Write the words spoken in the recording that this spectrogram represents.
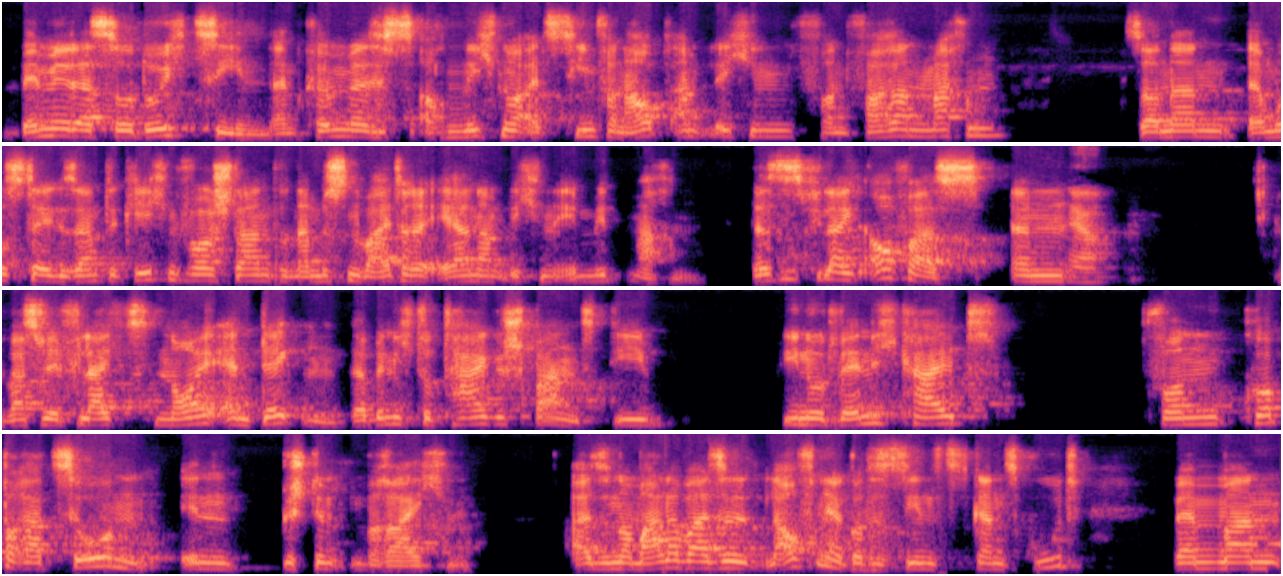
wenn wir das so durchziehen, dann können wir es auch nicht nur als Team von Hauptamtlichen, von Pfarrern machen, sondern da muss der gesamte Kirchenvorstand und da müssen weitere Ehrenamtlichen eben mitmachen. Das ist vielleicht auch was, ähm, ja. was wir vielleicht neu entdecken. Da bin ich total gespannt. Die, die Notwendigkeit von Kooperation in bestimmten Bereichen. Also normalerweise laufen ja Gottesdienste ganz gut, wenn man,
